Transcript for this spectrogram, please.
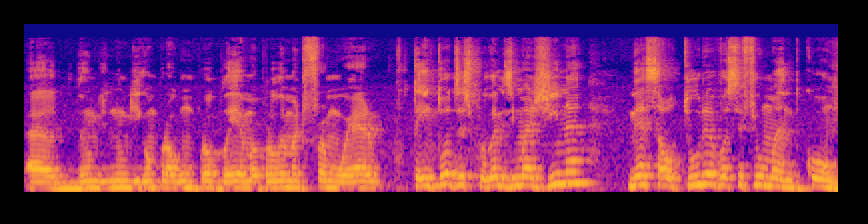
uh, não, não ligam para algum problema, problema de firmware, tem todos esses problemas. Imagina nessa altura você filmando com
